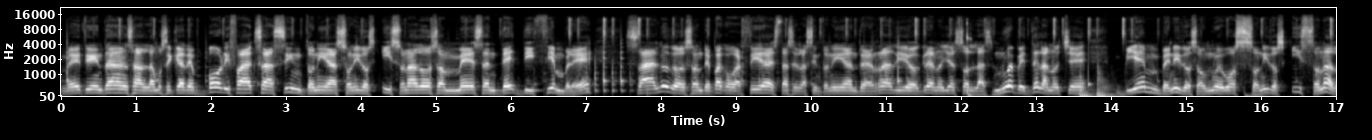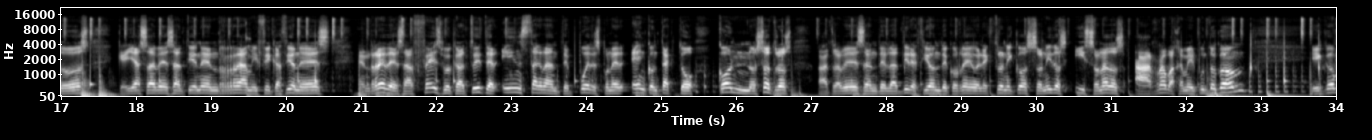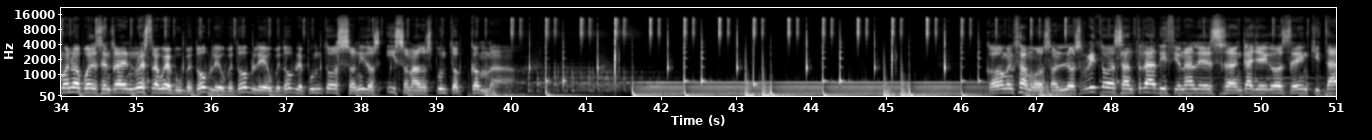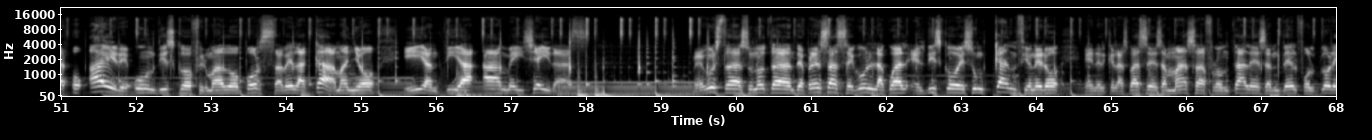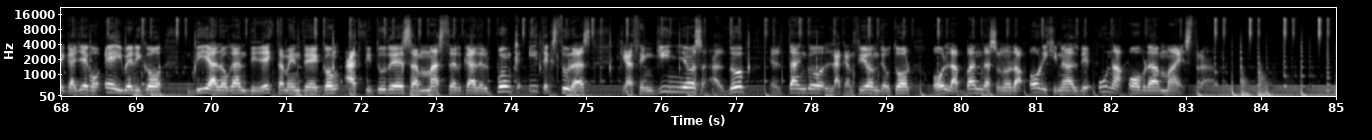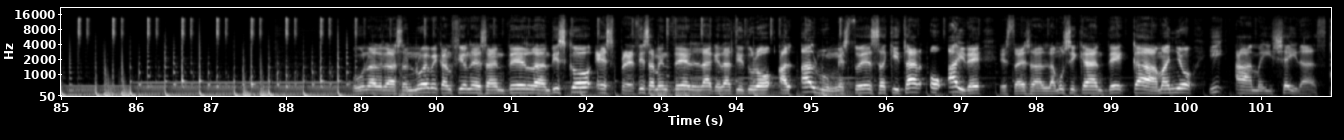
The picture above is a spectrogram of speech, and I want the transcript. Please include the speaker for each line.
Speaker 1: Meeting Dance, la música de Borifax, sintonía, sonidos y sonados, mes de diciembre. Saludos de Paco García, estás en la sintonía de Radio Granollers, son las 9 de la noche. Bienvenidos a un nuevo Sonidos y Sonados que ya sabes tienen ramificaciones en redes, a Facebook, a Twitter, Instagram, te puedes poner en contacto con nosotros a través de la dirección de correo electrónico sonidosisonados.com y como no, puedes entrar en nuestra web www.sonidosisonados.com. Comenzamos los ritos tradicionales gallegos en Quitar o Aire, un disco firmado por Sabela Caamaño y Antía Ameixeiras. Me gusta su nota de prensa según la cual el disco es un cancionero en el que las bases más frontales del folclore gallego e ibérico dialogan directamente con actitudes más cerca del punk y texturas que hacen guiños al dub, el tango, la canción de autor o la banda sonora original de una obra maestra. Una de las nueve canciones del disco es precisamente la que da título al álbum. Esto es Quitar o Aire. Esta es la música de Caamaño y Ameixeiras.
